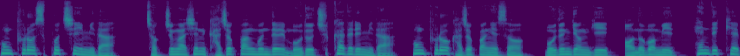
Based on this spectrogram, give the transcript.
홍프로 스포츠입니다. 적중하신 가족방분들 모두 축하드립니다. 홍프로 가족방에서 모든 경기, 언어버 및 핸디캡,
